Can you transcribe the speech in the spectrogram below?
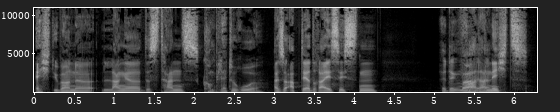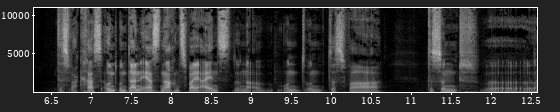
echt über eine lange Distanz komplette Ruhe. Also ab der 30. Ja, denk mal, war da äh, nichts. Das war krass. Und, und dann erst nach dem 2-1. Na, Und, und das war, das sind, äh,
